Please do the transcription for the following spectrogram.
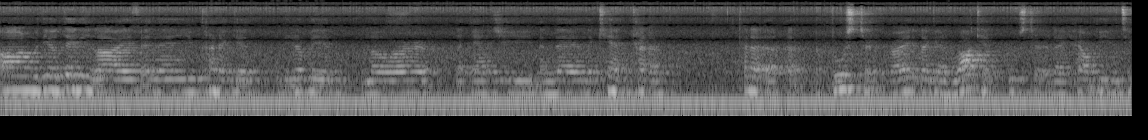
on with your daily life and then you kind of get a little bit lower the energy and then the camp kind of kind of a, a, a, booster, right? Like a rocket booster that help you to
